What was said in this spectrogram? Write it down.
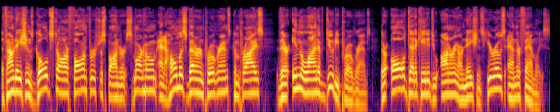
The Foundation's Gold Star, Fallen First Responder, Smart Home, and Homeless Veteran programs comprise their In the Line of Duty programs. They're all dedicated to honoring our nation's heroes and their families.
